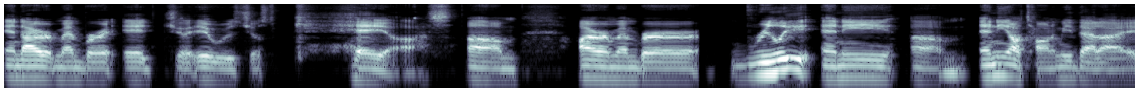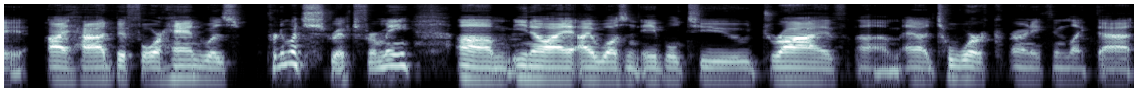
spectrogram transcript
and I remember it, it was just chaos. Um, I remember really any um, any autonomy that I I had beforehand was pretty much stripped from me. Um, you know, I, I wasn't able to drive um, uh, to work or anything like that.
